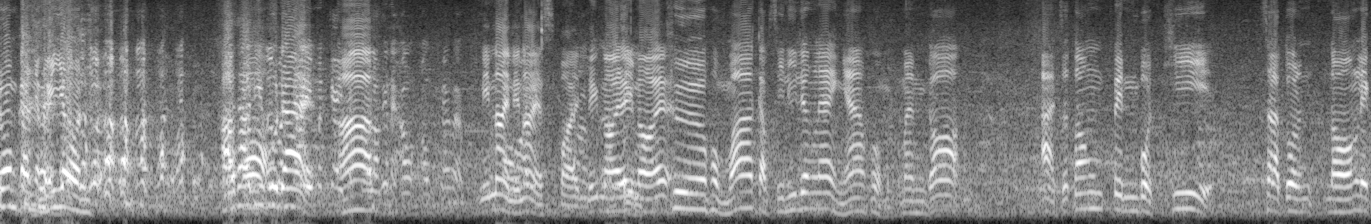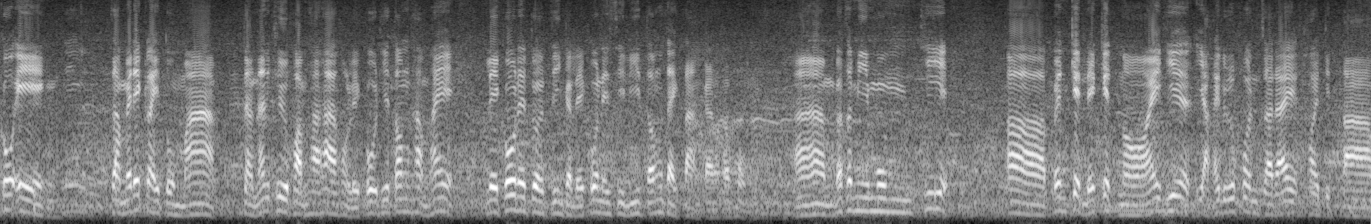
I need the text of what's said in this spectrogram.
ร่วมกันเนี่ยไม่โยน เอาเท่าที่พูดได้ มันไกลอ่าจากเราแค่ไหนเอาเอาแค่แบบนิดหน่อยนิดหน่อยสปอยเล็กน้อยเล็กน้อย คือผมว่ากับซีรีส์เรื่องแรกอย่างเงี้ยผมมันก็อาจจะต้องเป็นบทที่สำหรับตัวน้องเลโก้เอง จะไม่ได้ไกลตัวมาก แต่นั่นคือความท้าทายของเลโก้ที่ต้องทำให้เลโก้ในตัวจริงกับเลโก้ในซีรีส์ต้องแตกต่างกันครับผมอ่ามันก็จะมีมุมที่อ่าเป็นเกร็ดเล็กเกร็ดน้อยที่อยากให้ทุกคนจะได้คอยติดตาม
